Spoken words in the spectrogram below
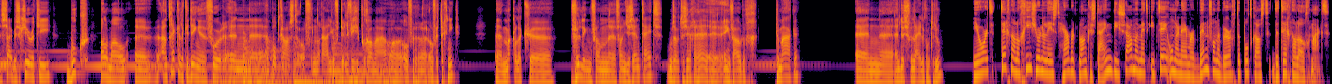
cybersecurity, boek, allemaal uh, aantrekkelijke dingen voor een, uh, een, podcast of een radio- of televisieprogramma over, over techniek. makkelijk vulling van, van je zendtijd, om zo te zeggen. Hè? eenvoudig te maken. En, en dus verleidelijk om te doen. Je hoort technologiejournalist Herbert Blankenstein, die samen met IT-ondernemer Ben van der Burg de podcast De Technoloog maakt.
